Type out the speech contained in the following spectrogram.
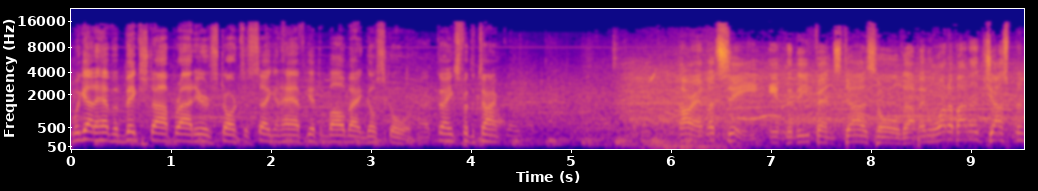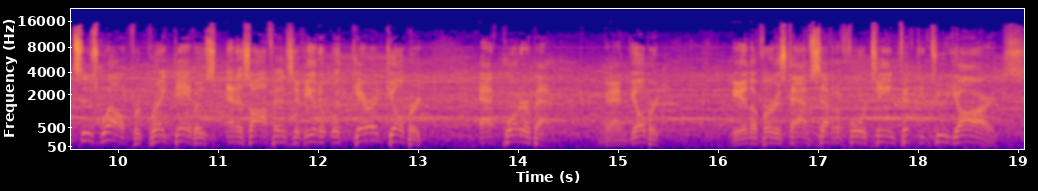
We got to have a big stop right here to start the second half, get the ball back, and go score. Right, thanks for the time. All right, let's see if the defense does hold up. And what about adjustments as well for Greg Davis and his offensive unit with Garrett Gilbert at quarterback. And Gilbert in the first half, 7 of 14, 52 yards.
